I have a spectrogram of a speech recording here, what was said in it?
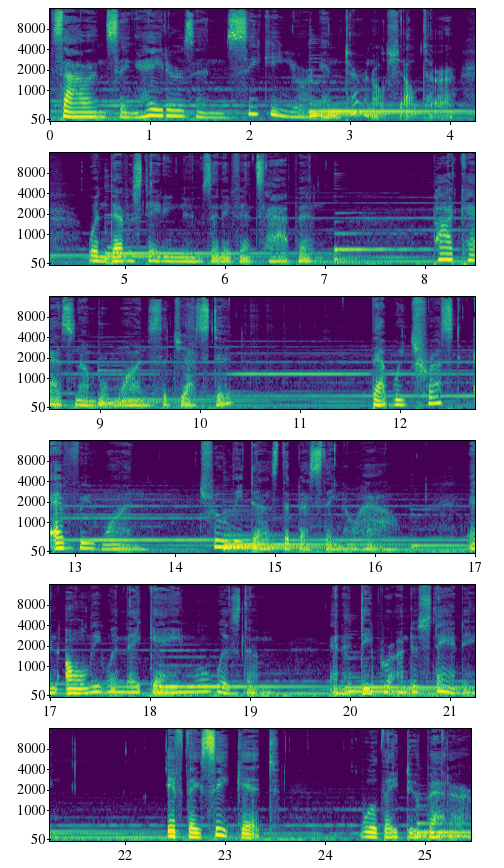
silencing haters, and seeking your internal shelter when devastating news and events happen. Podcast number one suggested that we trust everyone truly does the best they know how, and only when they gain more wisdom and a deeper understanding, if they seek it, will they do better.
